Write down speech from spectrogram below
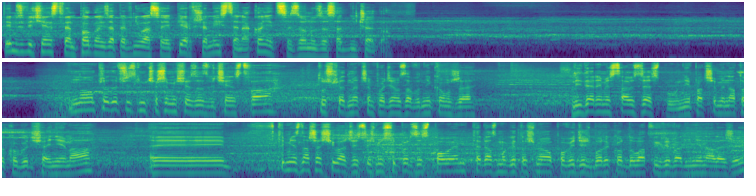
Tym zwycięstwem Pogoń zapewniła sobie pierwsze miejsce na koniec sezonu zasadniczego. No przede wszystkim cieszymy się ze zwycięstwa. Tuż przed meczem powiedziałem zawodnikom, że liderem jest cały zespół. Nie patrzymy na to, kogo dzisiaj nie ma. Yy, W tym jest nasza siła, że jesteśmy super zespołem. Teraz mogę to śmiało powiedzieć, bo rekord do łatwych rywali nie należy.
